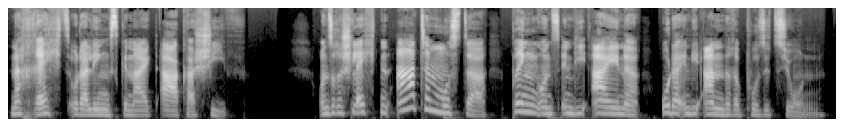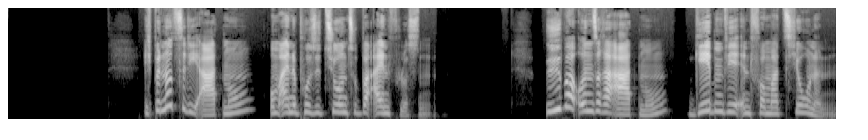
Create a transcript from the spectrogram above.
nach rechts oder links geneigt, aka schief. Unsere schlechten Atemmuster bringen uns in die eine oder in die andere Position. Ich benutze die Atmung, um eine Position zu beeinflussen. Über unsere Atmung geben wir Informationen.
